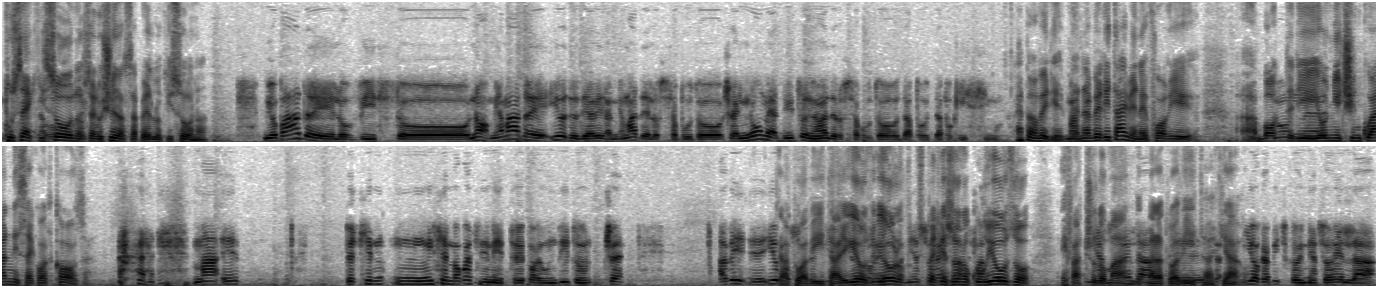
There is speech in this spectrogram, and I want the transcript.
Tu sai chi sono? Sei riuscito a saperlo chi sono? Mio padre l'ho visto, no, mia madre, io devo dire mia madre l'ho saputo, cioè il nome addirittura di mia madre l'ho saputo da, po- da pochissimo. Eh però vedi, Ma la verità viene fuori a botte non... di ogni cinque anni sai qualcosa. Ma eh, perché mh, mm, mi sembra quasi di mettere poi un dito, cioè ave, eh, io la tua vita, io, io perché sono curioso e faccio domande, sorella, ma la tua eh, vita, chiaro. Io capisco che mia sorella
